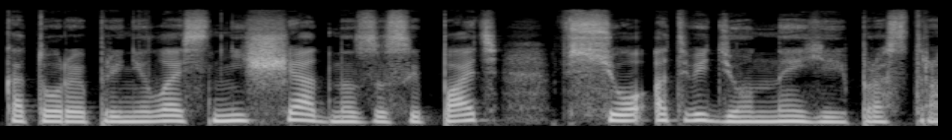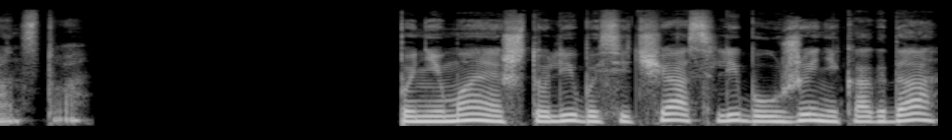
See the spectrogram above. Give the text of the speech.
которая принялась нещадно засыпать все отведенное ей пространство. Понимая, что либо сейчас, либо уже никогда,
